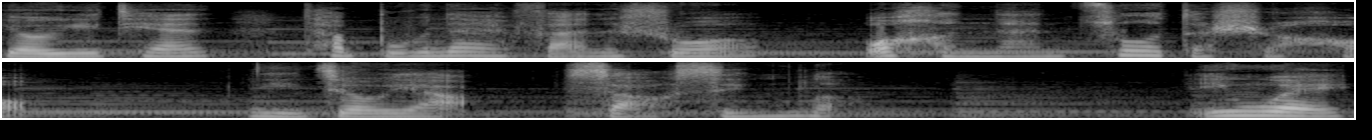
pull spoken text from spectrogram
有一天，他不耐烦地说：“我很难做的时候，你就要。”小心了，因为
